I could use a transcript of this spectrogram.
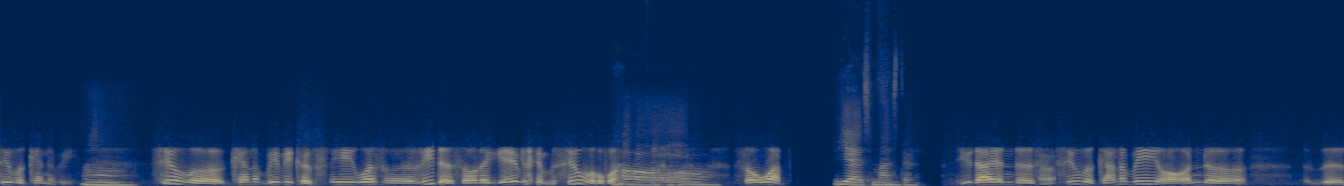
silver canopy. Ah. Silver canopy because he was a leader, so they gave him a silver one. Oh. So what? Yes, master. You die under a silver canopy or under the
